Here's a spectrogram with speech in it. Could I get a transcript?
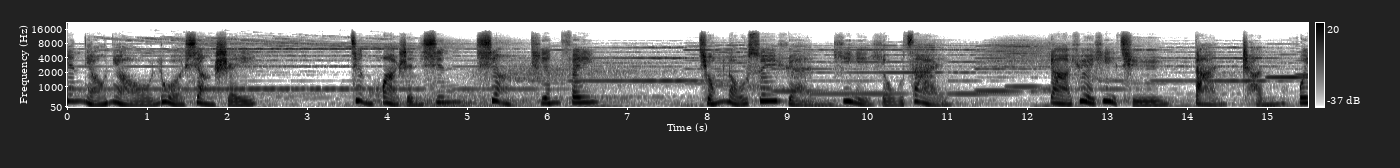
音袅袅落向谁？净化人心向天飞。琼楼虽远意犹在，雅乐一曲胆尘灰。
